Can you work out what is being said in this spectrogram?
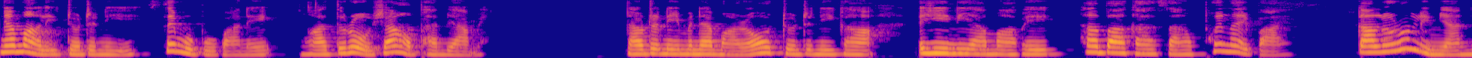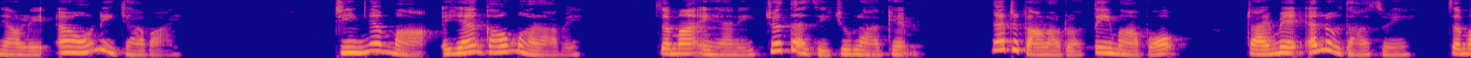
ငှက်မလေးတွန်တနီစိတ်မပူပါနဲ့ငါတို့ရအောင်ဖမ်းပြမယ်နောက်တနေ့မနက်မှာတော့တွန်တနီကအရင်နေရာမှာပဲဟမ်ဘာဂါဆောင်ဖွင့်လိုက်ပါကာလိုရိုလီများညောင်လေအံ့ဩနေကြပါဒီငှက်မှာအရန်ကောင်းပါတာပဲကျမအိမ်ကနေကြွက်တက်စီကျူလာခဲ့မယ်ငှက်တကောင်တော့သိမှာပေါ့ ဒါပေမဲ့အဲ့လိုသာဆိုရင်ကျမ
